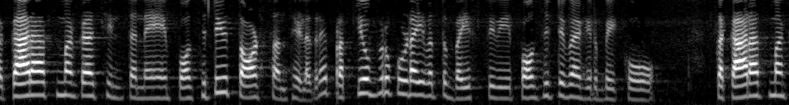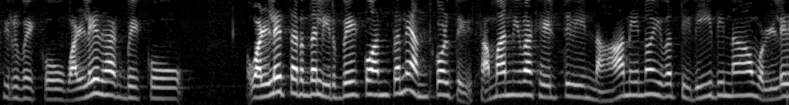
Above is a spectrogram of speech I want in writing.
ಸಕಾರಾತ್ಮಕ ಚಿಂತನೆ ಪಾಸಿಟಿವ್ ಥಾಟ್ಸ್ ಅಂತ ಹೇಳಿದ್ರೆ ಪ್ರತಿಯೊಬ್ಬರು ಕೂಡ ಇವತ್ತು ಬಯಸ್ತೀವಿ ಪಾಸಿಟಿವ್ ಆಗಿರಬೇಕು ಸಕಾರಾತ್ಮಕ ಇರಬೇಕು ಒಳ್ಳೇದಾಗಬೇಕು ಒಳ್ಳೆ ಥರದಲ್ಲಿ ಇರಬೇಕು ಅಂತಲೇ ಅಂದ್ಕೊಳ್ತೀವಿ. ಸಾಮಾನ್ಯವಾಗಿ ಹೇಳ್ತೀವಿ ನಾನೇನೋ ಇವತ್ತು ಇಡೀ ದಿನ ಒಳ್ಳೆ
